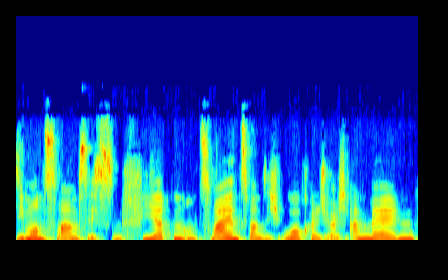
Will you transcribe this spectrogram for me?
27.04. um 22 Uhr könnt ihr euch anmelden.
